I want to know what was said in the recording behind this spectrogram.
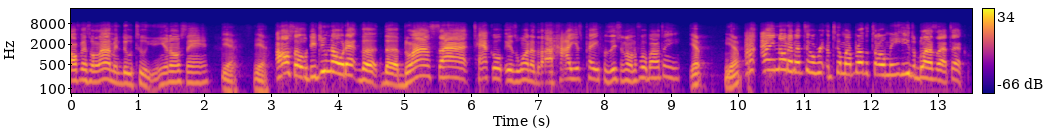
offensive lineman do to you. You know what I'm saying? Yeah. Yeah. Also, did you know that the the blind side tackle is one of the highest paid positions on the football team? Yep. Yep. I, I didn't know that until until my brother told me he's a blind side tackle.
